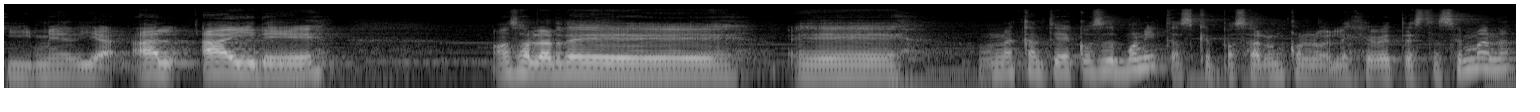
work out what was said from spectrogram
y media al aire. Vamos a hablar de eh, una cantidad de cosas bonitas que pasaron con lo LGBT esta semana.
